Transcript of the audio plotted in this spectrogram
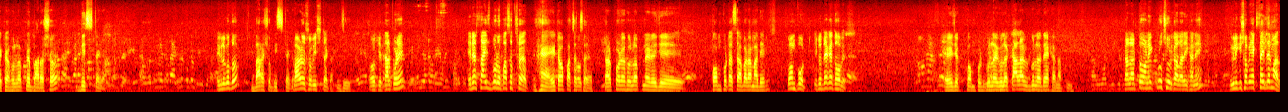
এটা হলো আপনার বারোশো বিশ টাকা। এগুলো কত? বারোশো বিশ টাকা। বারোশো বিশ টাকা। জি। ওকে তারপরে? এটার সাইজ বড় পাঁচ হাত ছয় হ্যাঁ এটাও পাঁচ ছয় তারপরে হলো আপনার এই যে কম্পোট আছে আবার আমাদের। কমফোর্ট একটু দেখাতে হবে। এই যে কম্পোর্টগুলো এগুলো কালারগুলো দেখান আপনি। কালার তো অনেক প্রচুর কালার এখানে। এগুলি কি সব এক সাইজের মাল?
